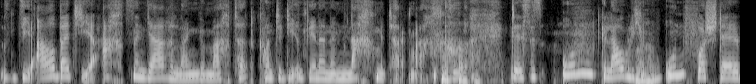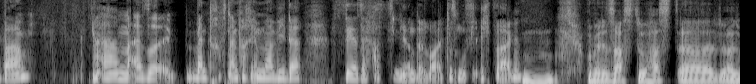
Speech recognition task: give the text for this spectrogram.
die Arbeit, die er 18 Jahre lang gemacht hat, konnte die irgendwie in einem Nachmittag machen. Also, das ist unglaublich und unvorstellbar. Ähm, also man trifft einfach immer wieder sehr, sehr faszinierende Leute, das muss ich echt sagen. Mhm. Und wenn du sagst, du hast, äh, also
